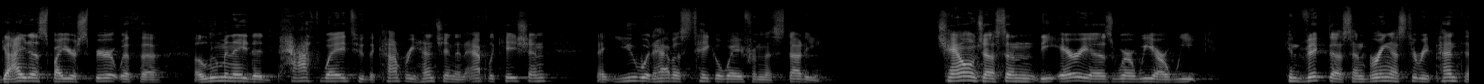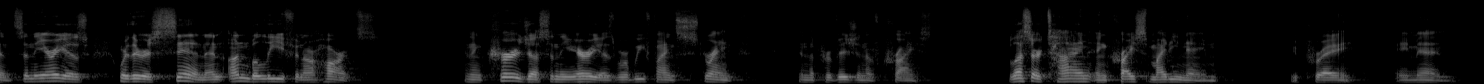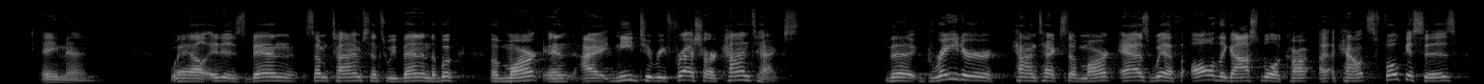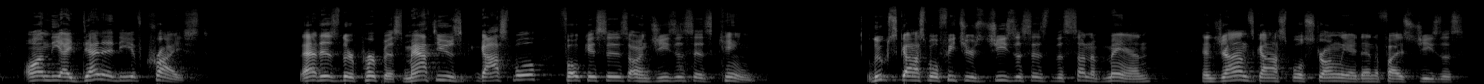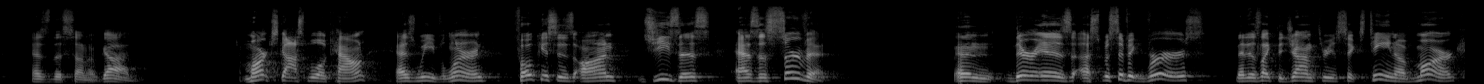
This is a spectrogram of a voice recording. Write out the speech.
Guide us by your Spirit with a illuminated pathway to the comprehension and application that you would have us take away from this study. Challenge us in the areas where we are weak. Convict us and bring us to repentance in the areas where there is sin and unbelief in our hearts. And encourage us in the areas where we find strength in the provision of Christ. Bless our time in Christ's mighty name. We pray. Amen. Amen. Well, it has been some time since we've been in the book of Mark, and I need to refresh our context. The greater context of Mark, as with all the gospel accounts, focuses on the identity of Christ. That is their purpose. Matthew's gospel focuses on Jesus as king. Luke's gospel features Jesus as the Son of Man, and John's gospel strongly identifies Jesus as the Son of God. Mark's gospel account, as we've learned, focuses on Jesus as a servant. And there is a specific verse that is like the John 3:16 of Mark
